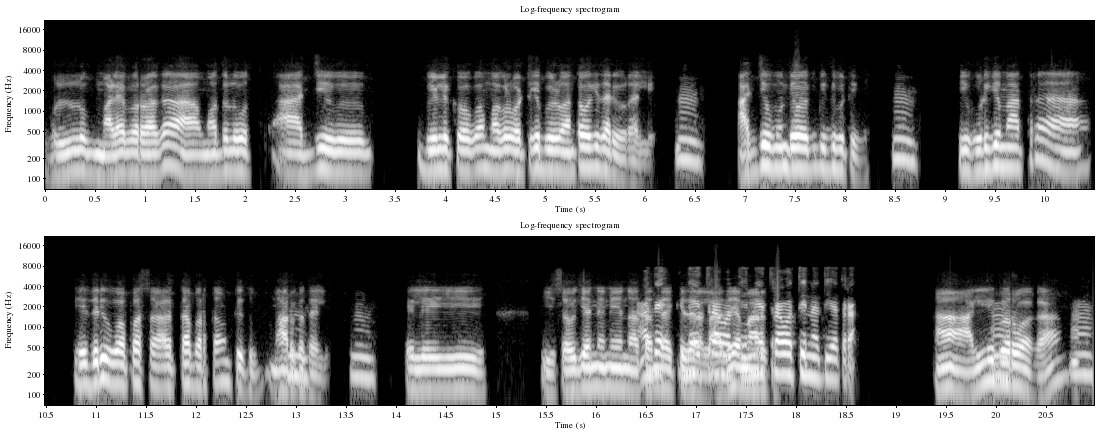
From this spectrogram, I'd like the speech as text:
ಫುಲ್ಲು ಮಳೆ ಬರುವಾಗ ಮೊದಲು ಆ ಅಜ್ಜಿ ಬೀಳ್ಲಿಕ್ಕೆ ಹೋಗುವ ಮಗಳು ಒಟ್ಟಿಗೆ ಬೀಳುವ ಅಂತ ಹೋಗಿದ್ದಾರೆ ಇವ್ರು ಅಲ್ಲಿ ಹ್ಮ್. ಅಜ್ಜಿ ಮುಂದೆ ಹೋಗಿ ಬಿದ್ದು ಬಿಟ್ಟಿದೆ ಹ್ಮ್. ಈ ಹುಡುಗಿ ಮಾತ್ರ ಎದುರಿ ವಾಪಸ್ ಅಳ್ತಾ ಬರ್ತಾ ಉಂಟಿದ್ದು ಮಾರ್ಗದಲ್ಲಿ ಹ್ಮ್. ಇಲ್ಲಿ ಈ ಈ ಸೌಜನ್ಯ ನೀನು ತಂದು ಹಾಕಿದಾರಲ್ಲ ಅದೇ ನೇತ್ರಾವತಿ ಮಾರ್ಗ. ನೇತ್ರಾವತಿ ನದಿ ಹತ್ರ. ಹಾ ಅಲ್ಲಿ ಬರುವಾಗ ಹ್ಮ್.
